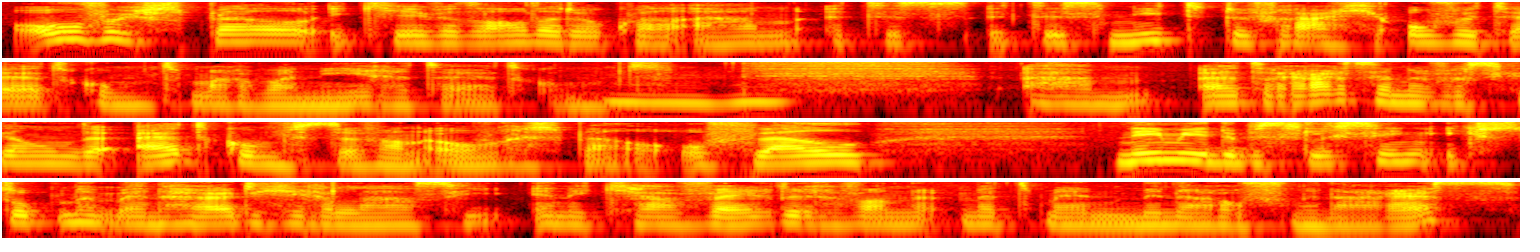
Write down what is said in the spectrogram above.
Overspel, ik geef het altijd ook wel aan. Het is, het is niet de vraag of het uitkomt, maar wanneer het uitkomt. Ehm, uiteraard zijn er verschillende uitkomsten van overspel. Ofwel neem je de beslissing, ik stop met mijn huidige relatie en ik ga verder van, met mijn minnaar of minnares.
